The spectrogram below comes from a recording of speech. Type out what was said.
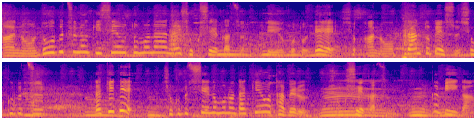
あの動物の犠牲を伴わない食生活っていうことで、あのプラントベース植物だけで、植物性のものだけを食べる食生活がビーガン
